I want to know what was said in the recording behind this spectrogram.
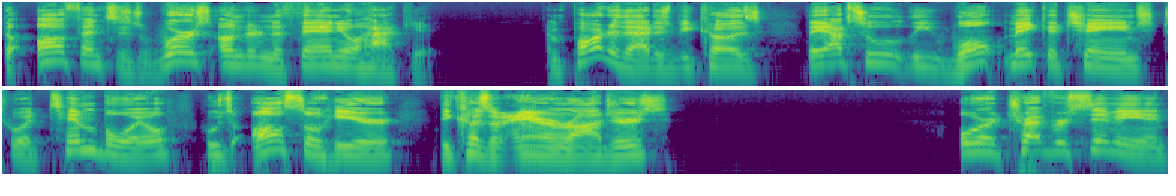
The offense is worse under Nathaniel Hackett. And part of that is because they absolutely won't make a change to a Tim Boyle, who's also here because of Aaron Rodgers, or a Trevor Siemian,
